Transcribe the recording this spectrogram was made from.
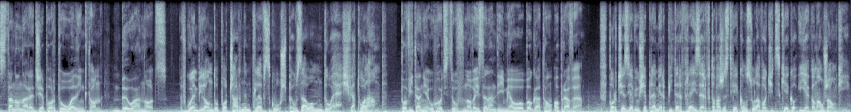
stanął na redzie portu Wellington. Była noc. W głębi lądu po czarnym tle wzgórz pełzało mdłe światło lamp. Powitanie uchodźców w Nowej Zelandii miało bogatą oprawę. W porcie zjawił się premier Peter Fraser w towarzystwie konsula Wodzickiego i jego małżonki.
